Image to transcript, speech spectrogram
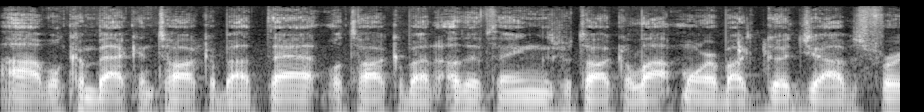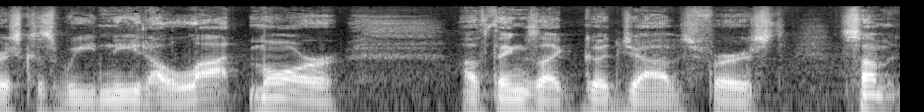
Uh, we'll come back and talk about that. We'll talk about other things. We'll talk a lot more about good jobs first because we need a lot more of things like good jobs first. Some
